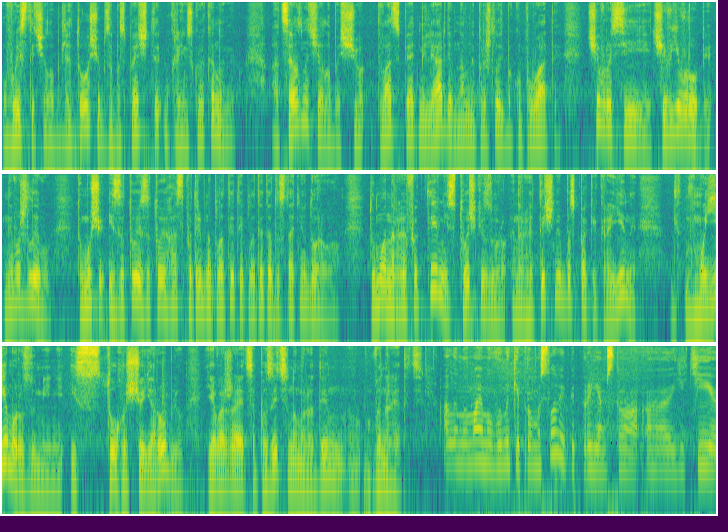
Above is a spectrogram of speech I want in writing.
вистачило б для того, щоб забезпечити українську економіку. А це означало би, що 25 мільярдів нам не прийшлось би купувати чи в Росії, чи в Європі. Неважливо, тому що і за той, і за той газ потрібно платити і платити достатньо дорого. Тому енергоефективність з точки зору енергетичної безпеки країни, в моєму розумінні, і з того, що я роблю, я вважаю це позиція номер один в енергетиці. Але ми маємо великі промислові підприємства, е, які,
